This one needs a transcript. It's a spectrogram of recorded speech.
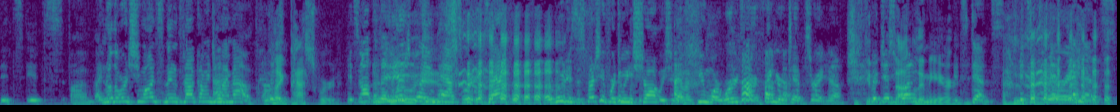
it's it's. Uh, I know the word she wants, and then it's not coming to my mouth. We're playing password. It's not It linear. is playing is- password, exactly. the root is, especially if we're doing Shaw, we should have a few more words at our fingertips right now. She's giving you just not one- linear. It's dense. It's very dense.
